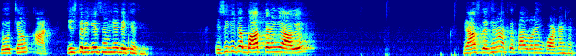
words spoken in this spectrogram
दो चौक आठ। इस तरीके से हमने देखे थे। इसी की जब बात करेंगे आगे, ध्यान से देखें ना, आज का क्लास बड़ा इंपॉर्टेंट है।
